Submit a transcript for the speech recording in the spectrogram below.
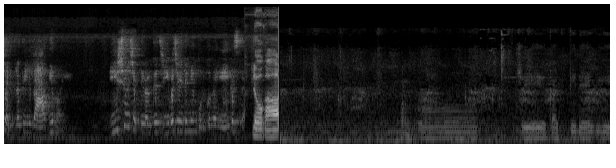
ചരിത്രത്തിൽ ഇതാദ്യമായി ഈശ്വര ശക്തികൾക്ക് ജീവചൈതന്യം കൊടുക്കുന്ന ഏക സ്ഥലം ലോക ശ്രീ കട്ടിദേവി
